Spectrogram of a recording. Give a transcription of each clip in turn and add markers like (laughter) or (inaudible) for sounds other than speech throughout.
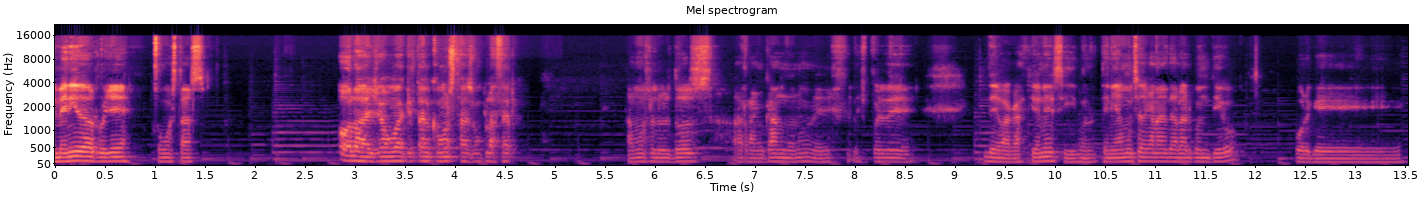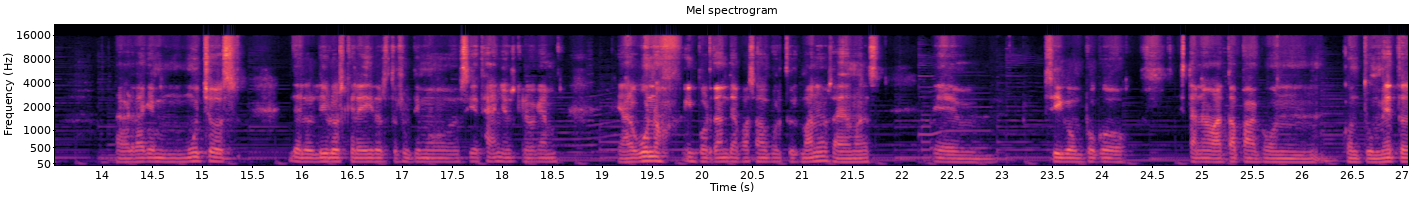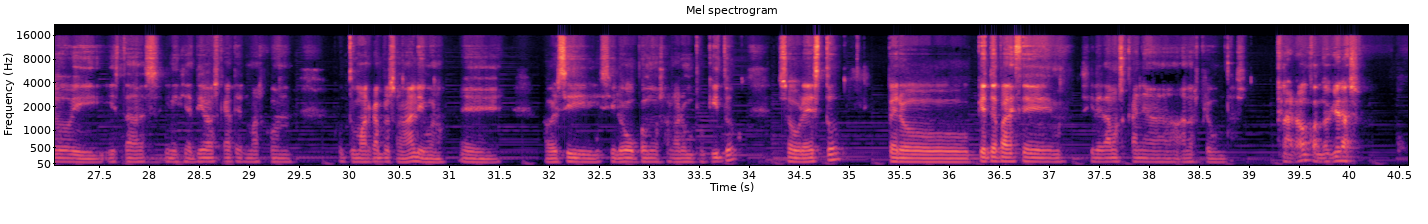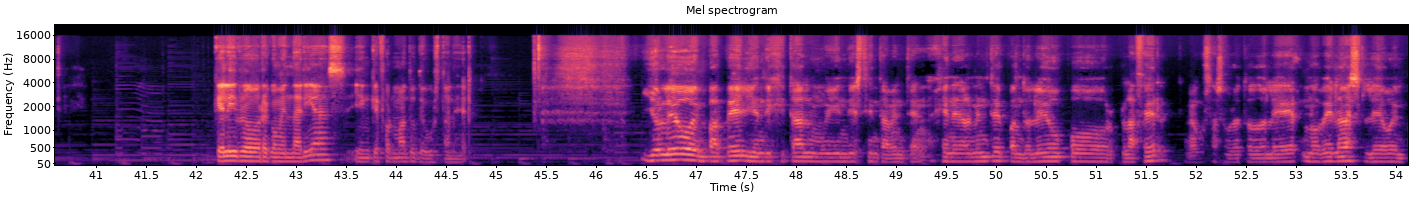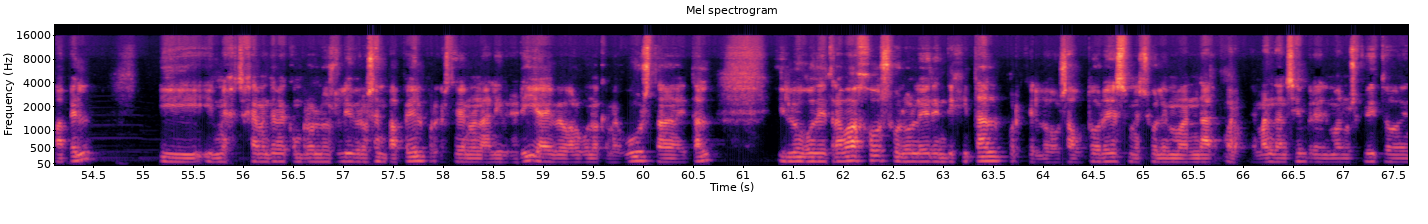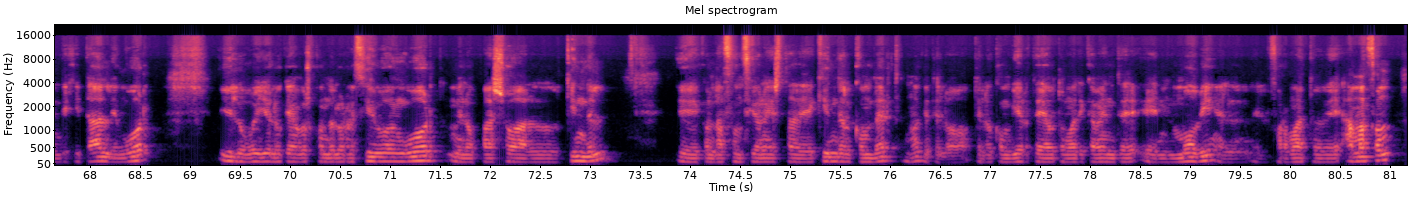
Bienvenido, Ruye. ¿Cómo estás? Hola, Jaume, ¿qué tal? ¿Cómo estás? Un placer. Estamos los dos arrancando, ¿no? después de, de, vacaciones y bueno, tenía muchas ganas de hablar contigo porque la verdad que muchos de los libros que he leído estos últimos siete años creo que, alguno importante ha pasado por tus manos. Además, em, sigo un poco esta nueva etapa con, con tu método y, estas iniciativas que haces más con, con tu marca personal y bueno, eh, a ver si, si, luego podemos hablar un poquito sobre esto. Pero, ¿qué te parece si le damos caña a las preguntas? Claro, cuando quieras. ¿Qué libro recomendarías y en qué formato te gusta leer? Yo leo en papel y en digital muy indistintamente. Generalmente cuando leo por placer, me gusta sobre todo leer novelas, leo en papel y, generalmente me compro los libros en papel porque estoy en una librería y veo alguno que me gusta y tal. Y luego de trabajo suelo leer en digital porque los autores me suelen mandar, bueno, me mandan siempre el manuscrito en digital, en Word, y luego yo lo que hago es cuando lo recibo en Word me lo paso al Kindle eh, con la función esta de Kindle Convert, ¿no? que te lo, te lo, convierte automáticamente en móvil, el formato de Amazon,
